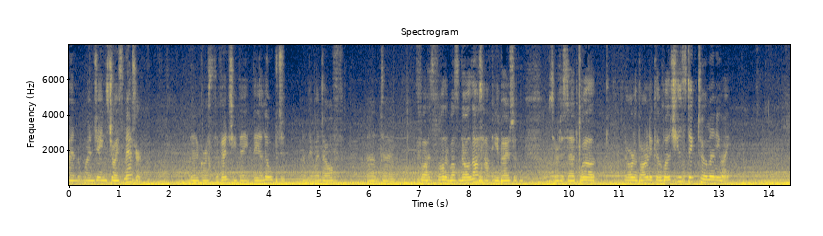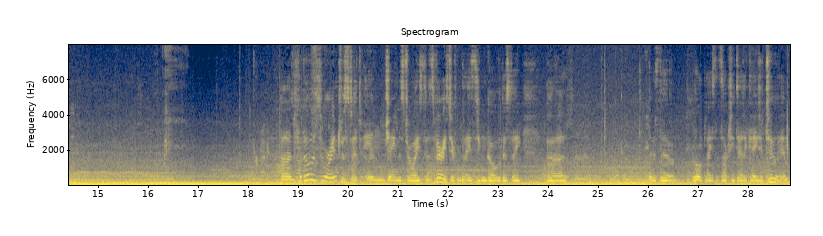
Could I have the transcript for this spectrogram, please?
when, when James Joyce met her. And of course, eventually they, they eloped and they went off. And uh, his father wasn't all that happy about it and sort of said, Well, Nora Barnacle, well, she'll stick to him anyway. And for those who are interested in James Joyce, there's various different places you can go. There's the uh, there's the whole place that's actually dedicated to him.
